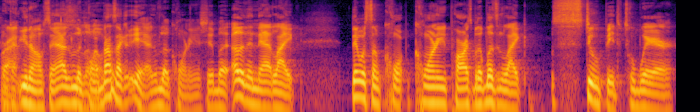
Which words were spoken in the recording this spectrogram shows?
Right. You know what I'm saying? I was a little little- corny. But I was like, yeah, it was a little corny and shit. But other than that, like, there was some cor- corny parts, but it wasn't like stupid to where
